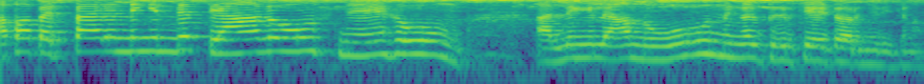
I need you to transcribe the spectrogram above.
അപ്പോൾ ആ പെറ്റ് പാരന്റിങ്ങിന്റെ ത്യാഗവും സ്നേഹവും അല്ലെങ്കിൽ ആ നോവും നിങ്ങൾ തീർച്ചയായിട്ടും അറിഞ്ഞിരിക്കണം.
